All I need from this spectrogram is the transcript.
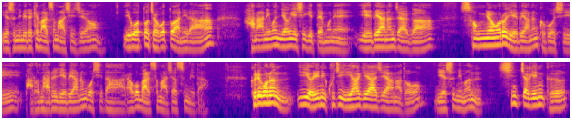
예수님이 이렇게 말씀하시죠. 이것도 저것도 아니라 하나님은 영이시기 때문에 예배하는 자가 성령으로 예배하는 그곳이 바로 나를 예배하는 곳이다 라고 말씀하셨습니다. 그리고는 이 여인이 굳이 이야기하지 않아도 예수님은 신적인 그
